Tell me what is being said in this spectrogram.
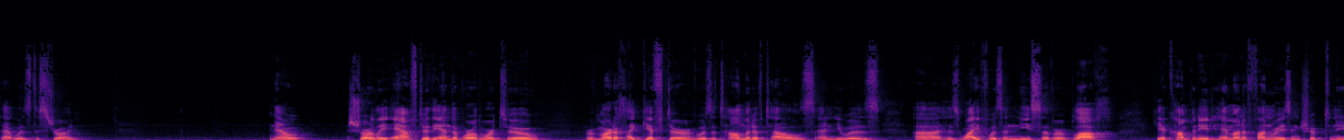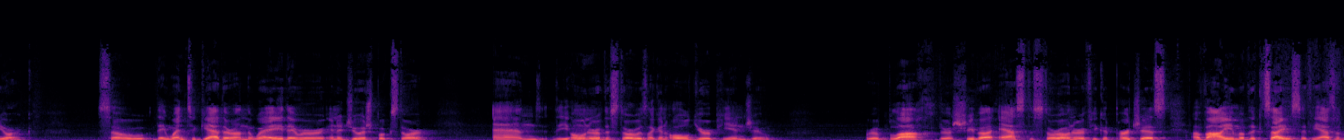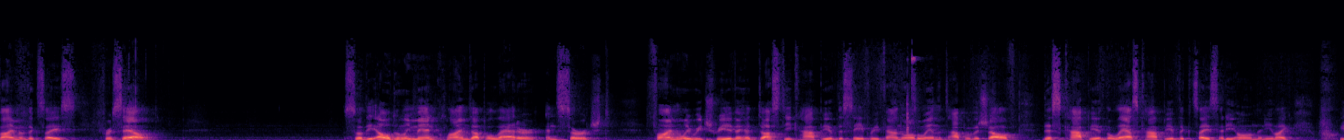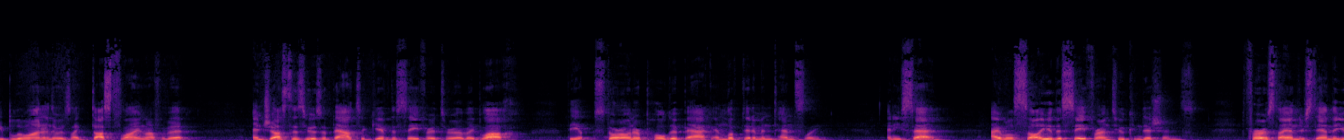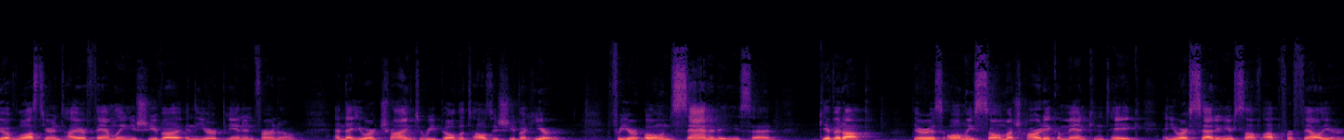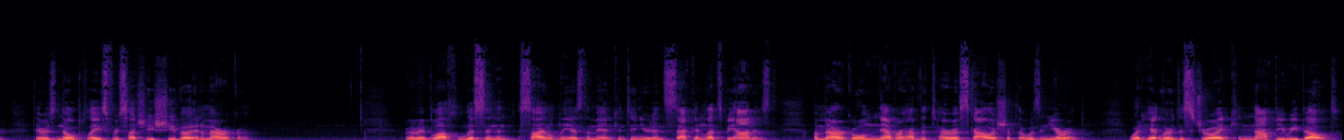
that was destroyed. Now, shortly after the end of World War II, Rav Mordechai Gifter, who was a Talmud of Telz, and he was, uh, his wife was a niece of Rav Bloch, he accompanied him on a fundraising trip to New York. So they went together on the way. They were in a Jewish bookstore, and the owner of the store was like an old European Jew. Rav Bloch, the Rosh asked the store owner if he could purchase a volume of the Ketzais, if he has a volume of the Ketzais for sale. So the elderly man climbed up a ladder and searched, finally retrieving a dusty copy of the Sefer. He found all the way on the top of a shelf this copy, the last copy of the Ketzais that he owned, and he like he blew on it and there was like dust flying off of it. And just as he was about to give the Sefer to Rabbi Bloch, the store owner pulled it back and looked at him intensely. And he said, I will sell you the Sefer on two conditions. First, I understand that you have lost your entire family in yeshiva in the European inferno, and that you are trying to rebuild the Telz yeshiva here. For your own sanity, he said, give it up. There is only so much heartache a man can take, and you are setting yourself up for failure. There is no place for such yeshiva in America. Rabbi Bloch listened silently as the man continued. And second, let's be honest America will never have the Torah scholarship that was in Europe. What Hitler destroyed cannot be rebuilt.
